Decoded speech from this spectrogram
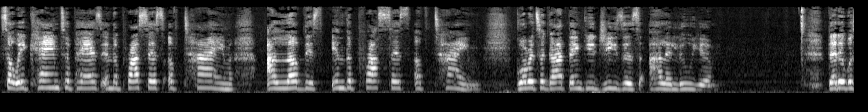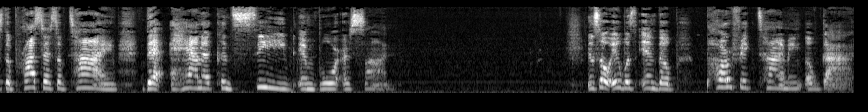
So it came to pass in the process of time. I love this. In the process of time. Glory to God. Thank you, Jesus. Hallelujah. that it was the process of time that Hannah conceived and bore a son. And so it was in the perfect timing of God.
